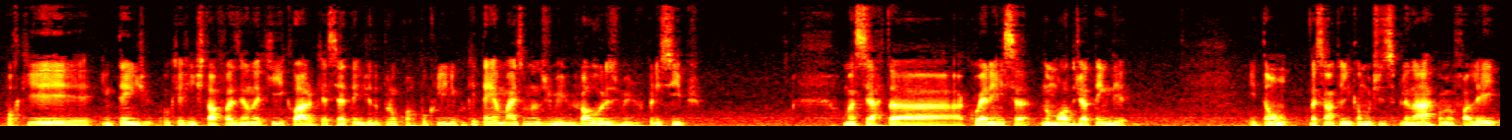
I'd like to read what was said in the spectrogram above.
Porque entende o que a gente está fazendo aqui, e claro, quer ser atendido por um corpo clínico que tenha mais ou menos os mesmos valores, os mesmos princípios uma certa coerência no modo de atender. Então, vai ser uma clínica multidisciplinar, como eu falei.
